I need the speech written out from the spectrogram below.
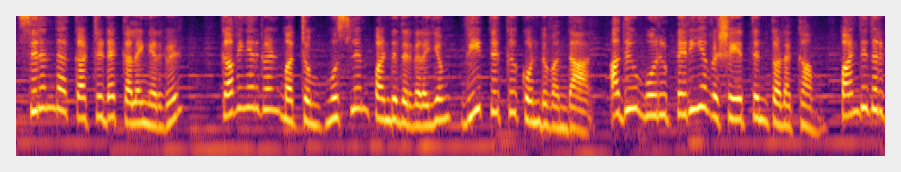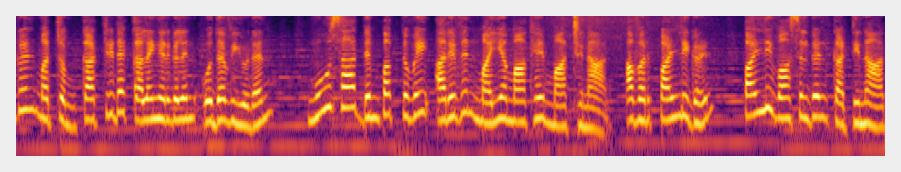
சிறந்த கட்டிடக் கலைஞர்கள் கவிஞர்கள் மற்றும் முஸ்லிம் பண்டிதர்களையும் வீட்டிற்கு கொண்டு வந்தார். அது ஒரு பெரிய விஷயத்தின் தொடக்கம். பண்டிதர்கள் மற்றும் கட்டிடக் கலைஞர்களின் உதவியுடன் மூசா டிம்பக்துவை அறிவின் மையமாக மாற்றினார். அவர் பள்ளிகள் பள்ளி வாசல்கள் கட்டினார்.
